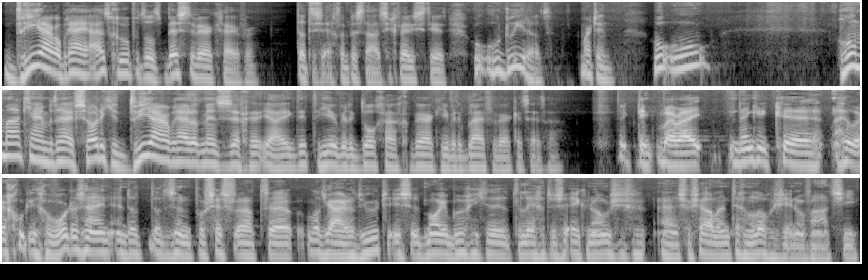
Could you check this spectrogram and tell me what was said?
Drie jaar op rij uitgeroepen tot beste werkgever. Dat is echt een prestatie. Gefeliciteerd. Hoe, hoe doe je dat, Martin? Hoe, hoe, hoe maak jij een bedrijf zo dat je drie jaar op rij dat mensen zeggen... ja, ik, dit, hier wil ik dolgraag werken, hier wil ik blijven werken, et cetera? Ik denk, waar wij denk ik uh, heel erg goed in geworden zijn... en dat, dat is een proces wat, uh, wat jaren duurt... is het mooie bruggetje te leggen tussen economische, uh, sociale en technologische innovatie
